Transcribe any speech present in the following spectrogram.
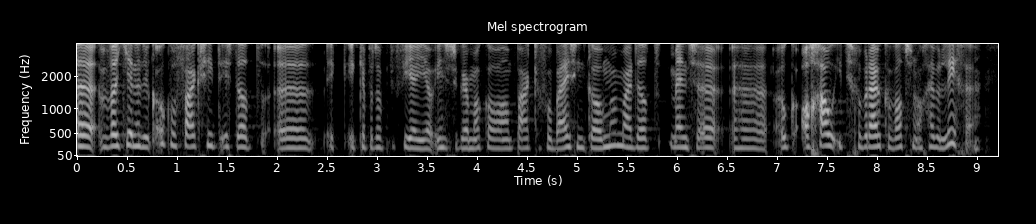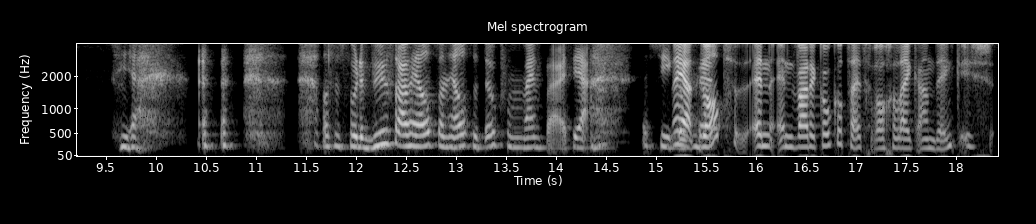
uh, wat je natuurlijk ook wel vaak ziet, is dat. Uh, ik, ik heb het op, via jouw Instagram ook al een paar keer voorbij zien komen. Maar dat mensen uh, ook al gauw iets gebruiken wat ze nog hebben liggen. Ja. Als het voor de buurvrouw helpt, dan helpt het ook voor mijn paard. Ja, dat zie ik nou ja, dat. En, en waar ik ook altijd wel gelijk aan denk, is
